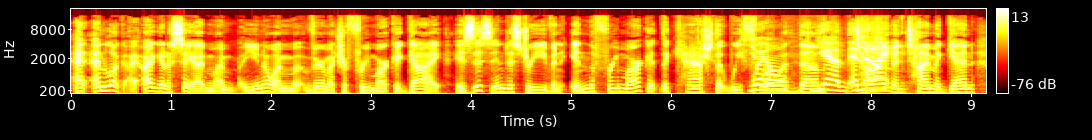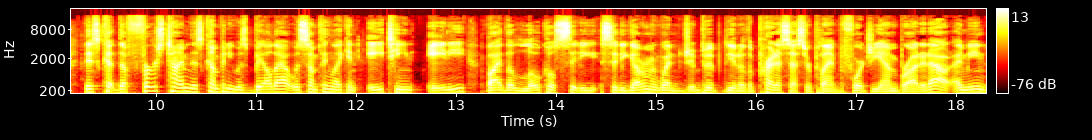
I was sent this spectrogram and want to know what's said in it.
And, and look, I, I got to say, I'm, I'm, you know, I'm very much a free market guy. Is this industry even in the free market? The cash that we throw well, at them, yeah, and time I, and time again. This the first time this company was bailed out was something like in 1880 by the local city city government when you know the predecessor plant before GM brought it out. I mean,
